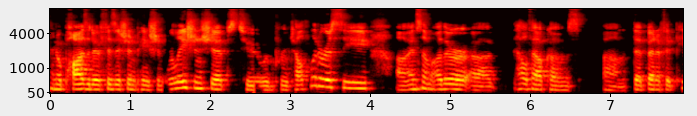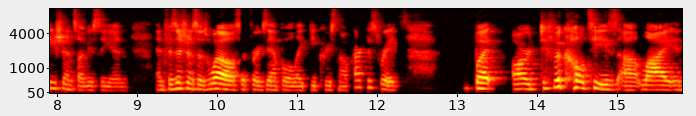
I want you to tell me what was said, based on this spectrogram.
you know, positive physician-patient relationships to improved health literacy uh, and some other uh, health outcomes um, that benefit patients, obviously, and and physicians as well. So, for example, like decreased malpractice rates. But our difficulties uh, lie in,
